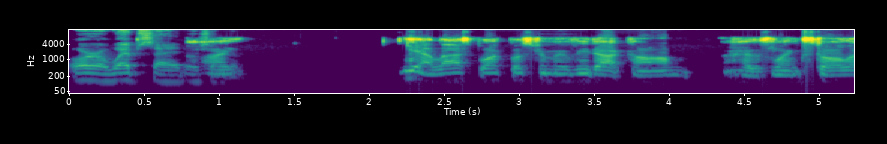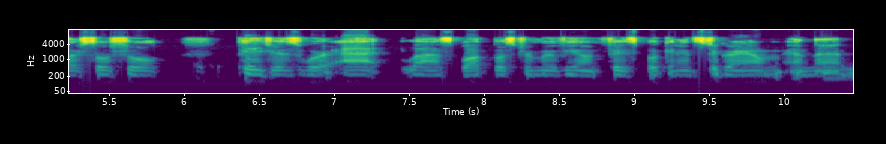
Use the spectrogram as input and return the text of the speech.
or a website or something? yeah, lastblockbustermovie.com has links to all our social pages. We're at Last Blockbuster Movie on Facebook and Instagram, and then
